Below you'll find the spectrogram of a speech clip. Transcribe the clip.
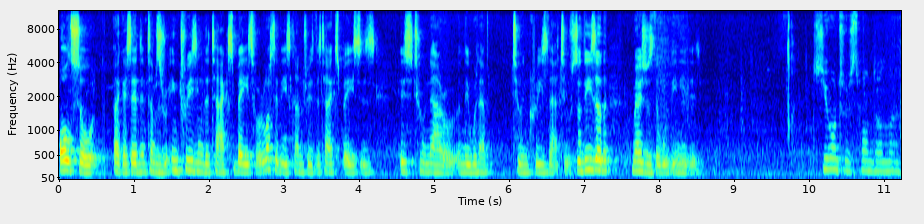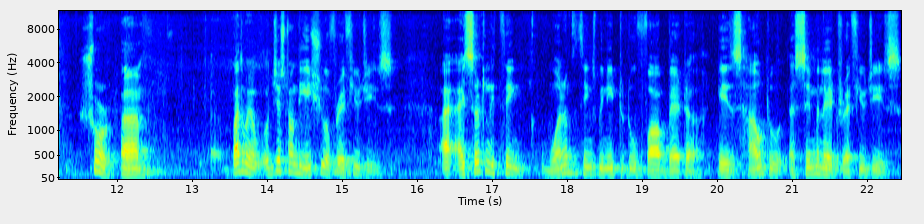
also, like I said, in terms of increasing the tax base, for a lot of these countries, the tax base is, is too narrow and they would have to increase that too. So these are the measures that would be needed. Do you want to respond on that? Sure. Um, by the way, just on the issue of refugees, I, I certainly think one of the things we need to do far better is how to assimilate refugees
